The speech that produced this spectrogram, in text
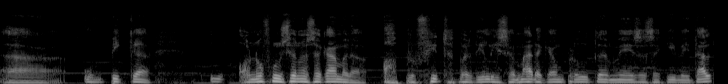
eh, un pic que o no funciona la càmera o aprofita per dir-li a sa mare que hi ha un producte més assequible i tal,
